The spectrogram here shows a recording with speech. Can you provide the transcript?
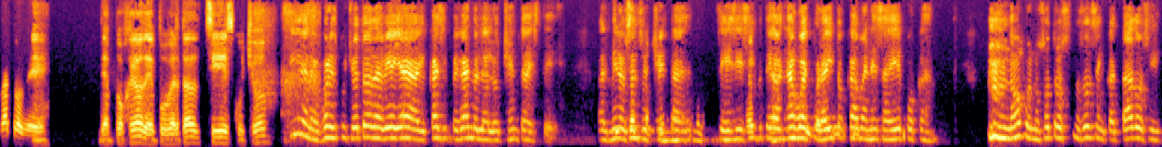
rato de, de apogeo de pubertad sí escuchó. Sí, a lo mejor escuchó todavía ya casi pegándole al 80, este, al 1980. Sí, sí, sí, por ahí tocaba en esa época. No, pues nosotros, nosotros encantados y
